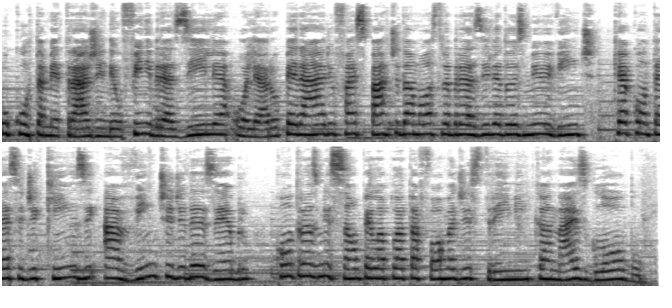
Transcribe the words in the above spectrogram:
O curta-metragem Delfine Brasília, Olhar Operário, faz parte da Mostra Brasília 2020, que acontece de 15 a 20 de dezembro, com transmissão pela plataforma de streaming Canais Globo.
